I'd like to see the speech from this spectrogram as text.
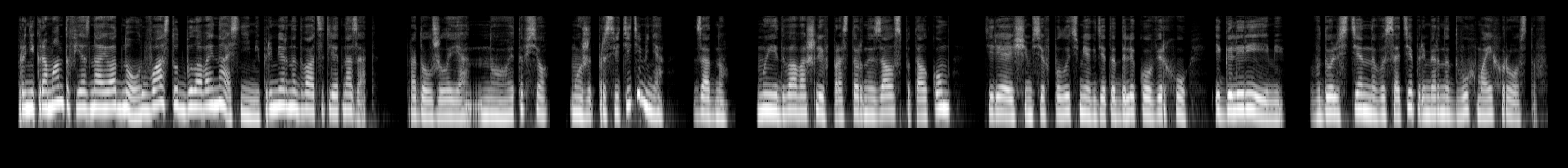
«Про некромантов я знаю одно. У вас тут была война с ними примерно 20 лет назад», — продолжила я. «Но это все. Может, просветите меня заодно?» Мы едва вошли в просторный зал с потолком, теряющимся в полутьме где-то далеко вверху, и галереями вдоль стен на высоте примерно двух моих ростов.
